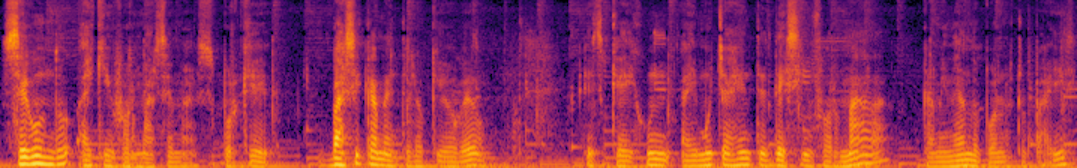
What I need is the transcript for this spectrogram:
Segundo, hay que informarse más, porque básicamente lo que yo veo es que hay, hay mucha gente desinformada caminando por nuestro país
